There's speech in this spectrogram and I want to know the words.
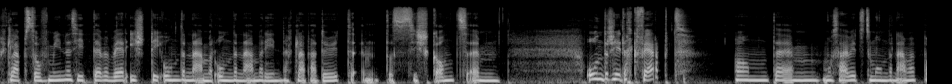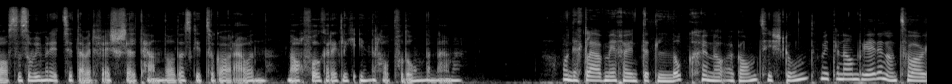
ich glaube, so auf meiner Seite, eben, wer ist die Unternehmer, Unternehmerin? Ich glaube auch dort, ähm, das ist ganz ähm, unterschiedlich gefärbt und ähm, muss auch wieder zum Unternehmen passen, so wie wir jetzt auch wieder festgestellt haben. Oder? Es gibt sogar auch eine Nachfolgeregelung innerhalb der Unternehmen. Und ich glaube, wir könnten locker noch eine ganze Stunde miteinander reden und zwar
